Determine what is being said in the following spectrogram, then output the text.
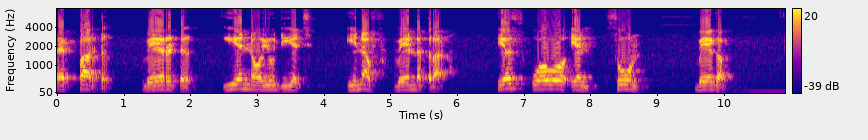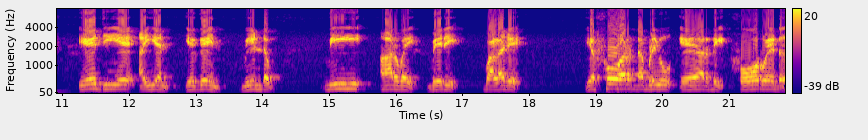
apart വേറിട്ട് E N O U G H enough വേണ്ടത്ര S O O N soon വേഗം A G A I N again വീണ്ടും V E R Y very വളരെ F O R W A R D forward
